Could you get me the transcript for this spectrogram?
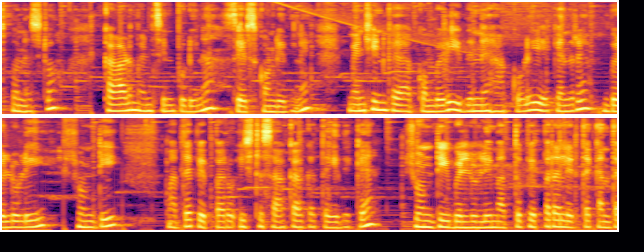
ಸ್ಪೂನಷ್ಟು ಕಾಳು ಮೆಣಸಿನ ಪುಡಿನ ಸೇರಿಸ್ಕೊಂಡಿದ್ದೀನಿ. ಮೆಣಸಿನ್ಕಾಯಿ ಹಾಕ್ಕೊಬೇಡಿ, ಇದನ್ನೇ ಹಾಕ್ಕೊಳ್ಳಿ. ಏಕೆಂದರೆ ಬೆಳ್ಳುಳ್ಳಿ, ಶುಂಠಿ ಮತ್ತು ಪೆಪ್ಪರು ಇಷ್ಟು ಸಾಕಾಗುತ್ತೆ ಇದಕ್ಕೆ. ಶುಂಠಿ, ಬೆಳ್ಳುಳ್ಳಿ ಮತ್ತು ಪೆಪ್ಪರಲ್ಲಿರ್ತಕ್ಕಂಥ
